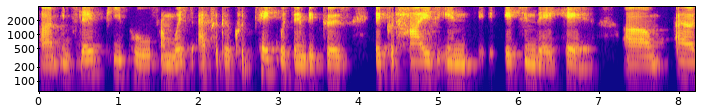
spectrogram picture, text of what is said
um, enslaved people from West Africa could take with them because they could hide in it in their hair. Um, uh,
